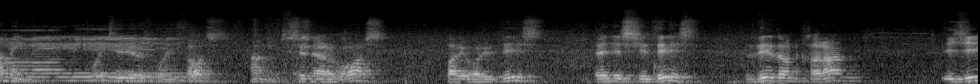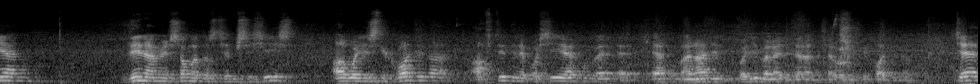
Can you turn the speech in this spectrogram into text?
Αμήν. Αμήν. Ο Κύριος βοηθός, Αμήν. συνεργός, παρηγορητής, ενισχυτής, δίδων χαράν, υγείαν, δύναμης σώματος και ψυχής, αγωνιστικότητα. Αυτή την εποχή έχουμε, ε, έχουμε ανάγκη πολύ μεγαλύτερα της αγωνιστικότητας. Και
